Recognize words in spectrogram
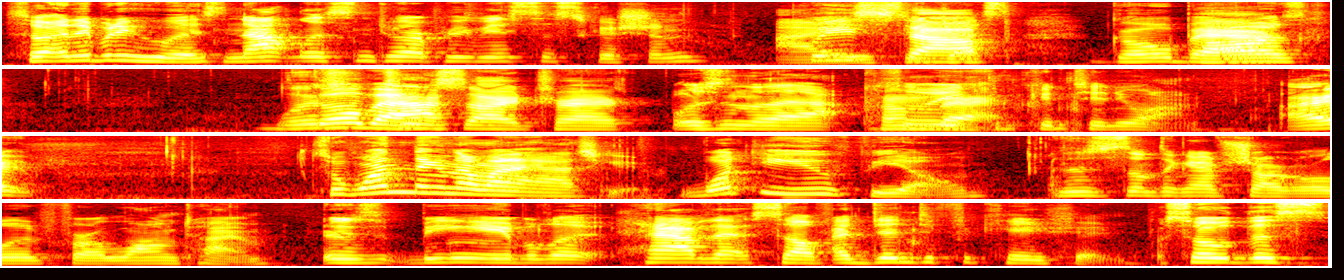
So anybody who has not listened to our previous discussion, Please I stop. suggest Go back. Pause. Listen Go back. sidetrack. listen to that Come so back. you can continue on. All right. So one thing that I want to ask you: What do you feel? This is something I've struggled with for a long time. Is being able to have that self identification. So this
